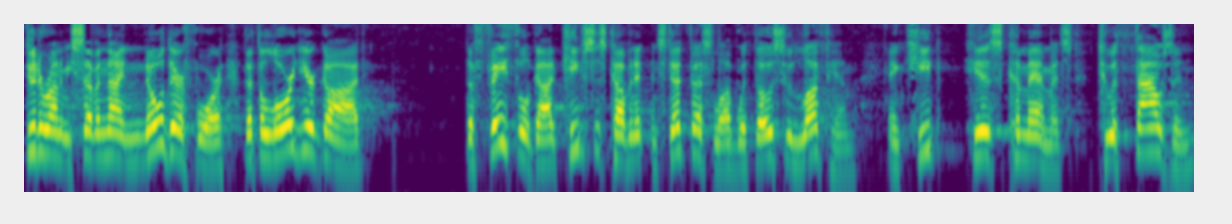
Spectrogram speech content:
Deuteronomy 7 9. Know therefore that the Lord your God, the faithful God, keeps his covenant and steadfast love with those who love him and keep his commandments to a thousand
